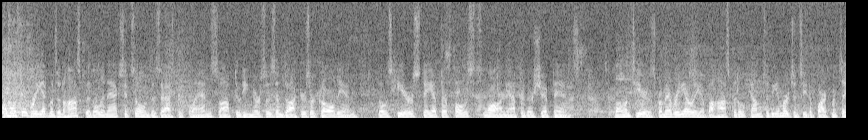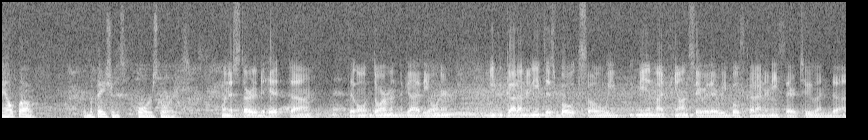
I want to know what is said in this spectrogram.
Almost every Edmonton hospital enacts its own disaster plans. Off-duty nurses and doctors are called in. Those here stay at their posts long after their shift ends. Volunteers from every area of the hospital come to the emergency department to help out. From the patients, horror stories. When it started to hit, uh, the Dorman, the guy, the owner, he got underneath this boat, so we, me and my fiance were there. We both got underneath there too, and uh,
